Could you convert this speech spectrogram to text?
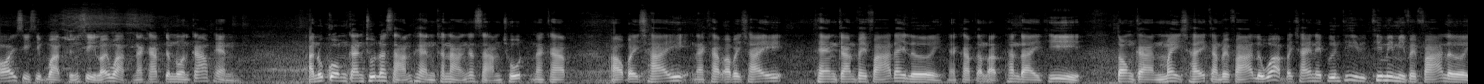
340 วัตต์ถึง 400 วัตต์นะครับจำนวน 9 แผ่น อนุกรมกันชุดละ 3 แผ่นขนานกัน 3 ชุดนะครับ เอาไปใช้นะครับ เอาไปใช้แทนการไฟฟ้าได้เลยนะครับสำหรับท่านใดที่ต้องการไม่ใช้การไฟฟ้า หรือว่าไปใช้ในพื้นที่ที่ไม่มีไฟฟ้าเลย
